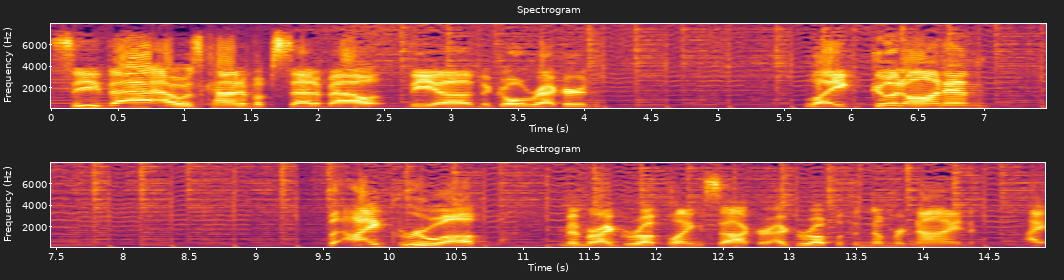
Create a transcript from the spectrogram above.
See that I was kind of upset about the uh, the goal record. Like good on him, but I grew up. Remember, I grew up playing soccer. I grew up with the number nine. I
